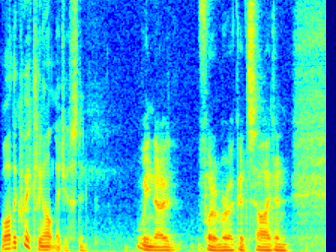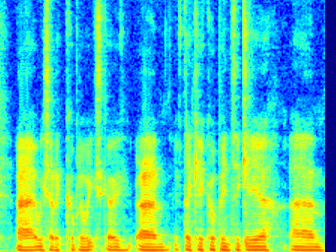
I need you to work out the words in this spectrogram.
rather quickly, aren't they, Justin? We know Fulham are a good side and uh, we said a couple of weeks ago, um, if they kick up into gear, um,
